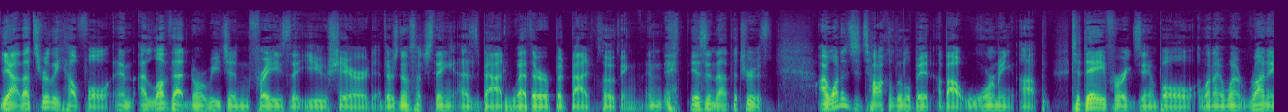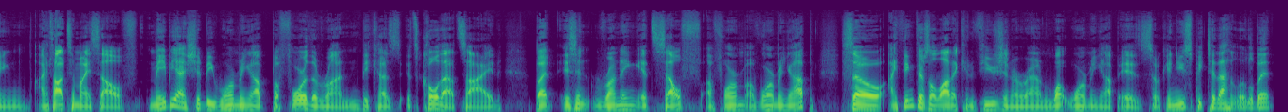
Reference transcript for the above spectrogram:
Yeah, that's really helpful. And I love that Norwegian phrase that you shared. There's no such thing as bad weather, but bad clothing. And isn't that the truth? I wanted to talk a little bit about warming up. Today, for example, when I went running, I thought to myself, maybe I should be warming up before the run because it's cold outside. But isn't running itself a form of warming up? So I think there's a lot of confusion around what warming up is. So can you speak to that a little bit?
